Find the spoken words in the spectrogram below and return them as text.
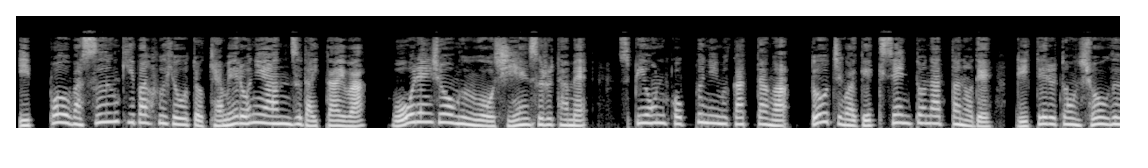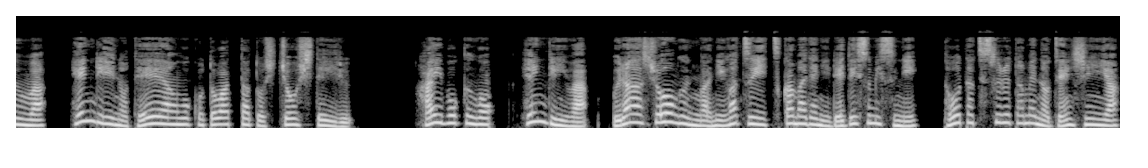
一方バスーンキバフ表とキャメロニアンズ大隊は、ウォーレン将軍を支援するため、スピオンコップに向かったが、同地が激戦となったので、リテルトン将軍は、ヘンリーの提案を断ったと主張している。敗北後、ヘンリーは、ブラー将軍が2月5日までにレディスミスに到達するための前進や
